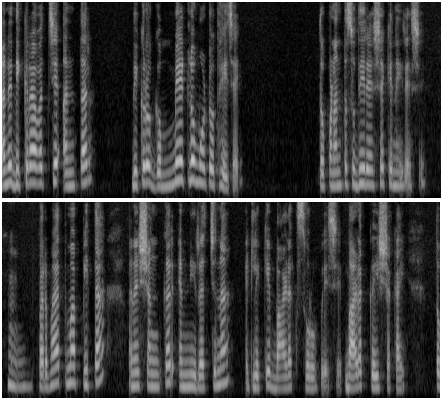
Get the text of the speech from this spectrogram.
અને દીકરા વચ્ચે અંતર દીકરો ગમે એટલો મોટો થઈ જાય તો પણ અંત સુધી રહેશે કે નહીં રહેશે? પરમાત્મા પિતા અને શંકર એમની રચના એટલે કે બાળક સ્વરૂપે છે. બાળક કહી શકાય. તો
